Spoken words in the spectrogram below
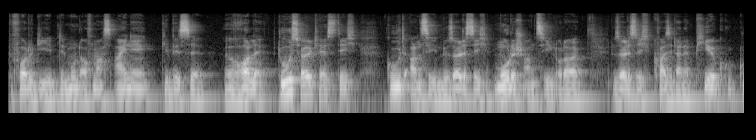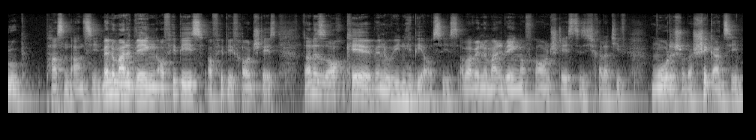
bevor du die, den Mund aufmachst, eine gewisse Rolle. Du solltest dich gut anziehen, du solltest dich modisch anziehen oder du solltest dich quasi deiner Peer Group passend anziehen. Wenn du meinetwegen auf Hippies, auf Hippie-Frauen stehst, dann ist es auch okay, wenn du wie ein Hippie aussiehst. Aber wenn du meinetwegen auf Frauen stehst, die sich relativ modisch oder schick anziehen,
